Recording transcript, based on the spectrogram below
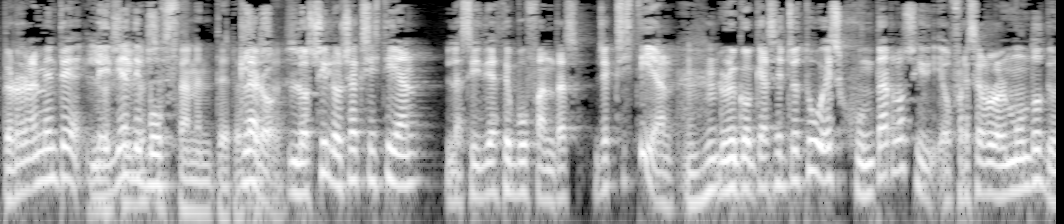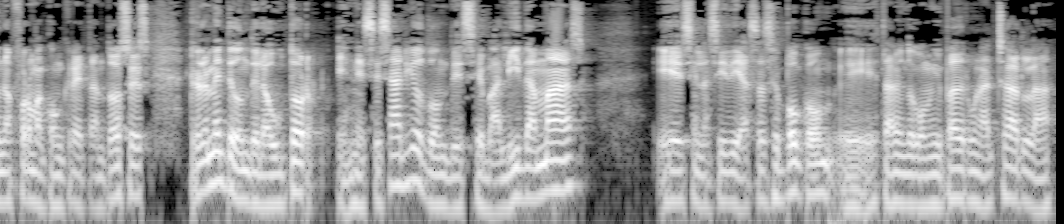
Pero realmente la Los idea de hilos buf- están enteros, Claro, los hilos ya existían, las ideas de bufandas ya existían. Lo único que has hecho tú es juntarlos y ofrecerlo al mundo de una forma concreta. Entonces, realmente donde el autor es necesario, donde se valida más, es en las ideas. Hace poco eh, estaba viendo con mi padre una charla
